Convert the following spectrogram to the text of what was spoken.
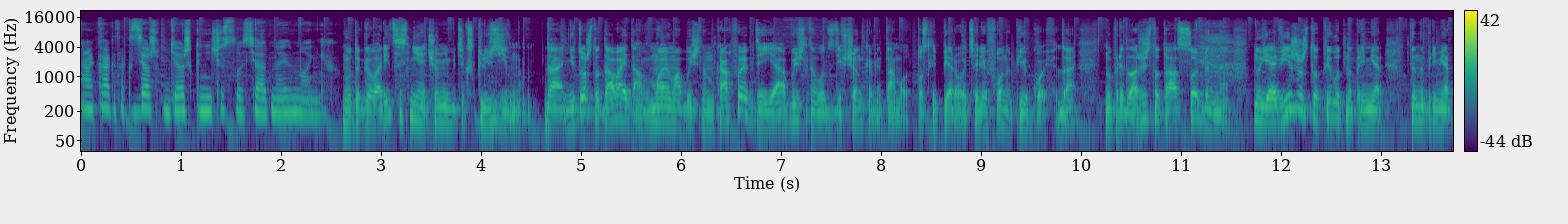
А как так сделать, чтобы девушка не чувствовала себя одной из многих? ну, договориться с ней о чем-нибудь эксклюзивном. Да, не то, что давай там в моем обычном кафе, где я обычно вот с девчонками там вот после первого телефона пью кофе, да, ну, предложи что-то особенное. Ну, я вижу, что ты вот, например, ты, например,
